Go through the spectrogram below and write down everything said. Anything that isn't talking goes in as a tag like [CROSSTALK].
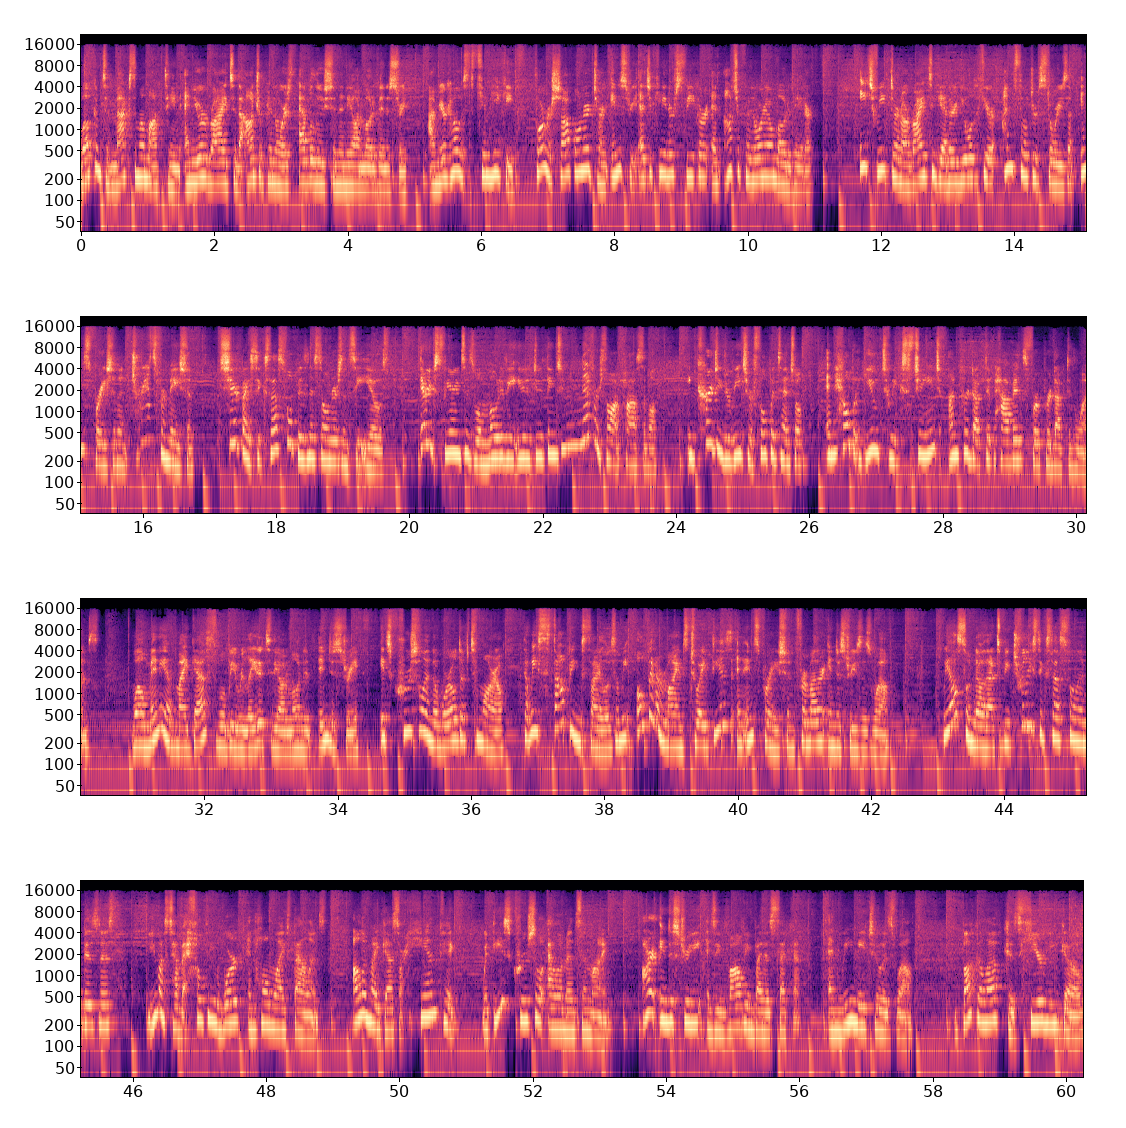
Welcome to Maximum Octane and your ride to the entrepreneur's evolution in the automotive industry. I'm your host, Kim Hickey, former shop owner turned industry educator, speaker, and entrepreneurial motivator. Each week during our ride together, you will hear unfiltered stories of inspiration and transformation shared by successful business owners and CEOs. Their experiences will motivate you to do things you never thought possible, encourage you to reach your full potential, and help you to exchange unproductive habits for productive ones. While many of my guests will be related to the automotive industry, it's crucial in the world of tomorrow that we stop being silos and we open our minds to ideas and inspiration from other industries as well. We also know that to be truly successful in business, you must have a healthy work and home life balance. All of my guests are handpicked with these crucial elements in mind. Our industry is evolving by the second, and we need to as well. Buckle up, because here we go.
